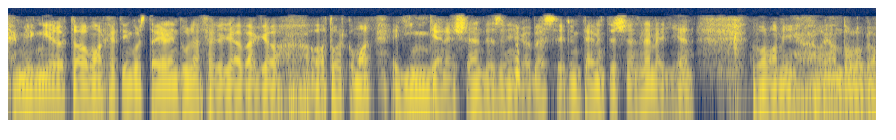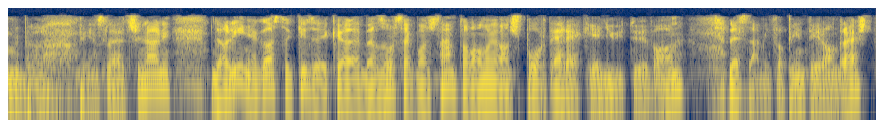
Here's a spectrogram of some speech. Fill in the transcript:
még mielőtt a marketing osztály elindul lefelé, hogy elvágja a, a torkomat, egy ingyenes rendezvényről beszélünk, természetesen ez nem egy ilyen valami olyan dolog, amiből pénzt lehet csinálni, de a lényeg az, hogy képzeljék el, ebben az országban számtalan olyan sport gyűjtő van, leszámítva Pintér Andrást,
